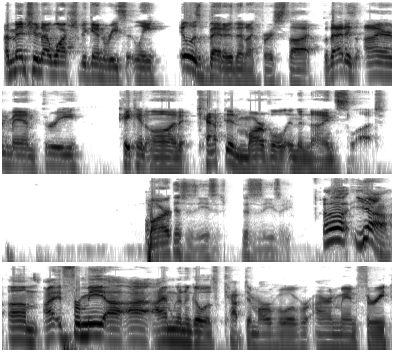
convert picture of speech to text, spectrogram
I mentioned I watched it again recently. It was better than I first thought, but that is Iron Man 3 taking on Captain Marvel in the 9 slot. Mark? This is easy. This is easy. Uh, yeah. Um, I for me, uh, I I'm gonna go with Captain Marvel over Iron Man three.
